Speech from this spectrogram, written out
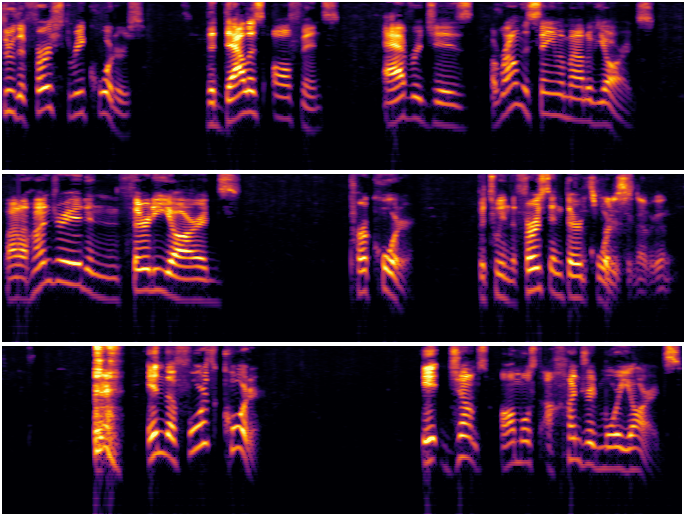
through the first three quarters, the Dallas offense averages around the same amount of yards, about 130 yards per quarter between the first and third It's pretty significant. In the fourth quarter, it jumps almost 100 more yards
